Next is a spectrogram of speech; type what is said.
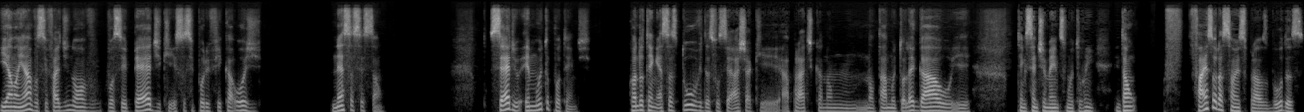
E amanhã você faz de novo. Você pede que isso se purifica hoje, nessa sessão. Sério, é muito potente. Quando tem essas dúvidas, você acha que a prática não não está muito legal e tem sentimentos muito ruins. Então, faz orações para os Budas,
